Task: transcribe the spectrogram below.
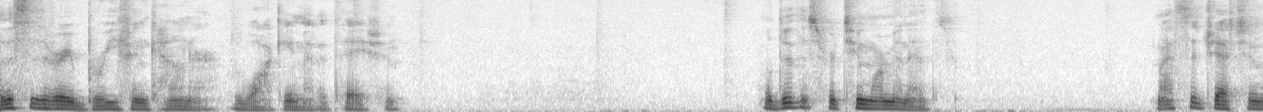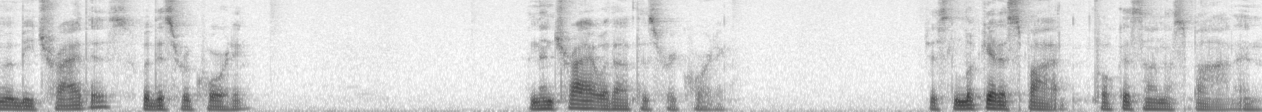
So, this is a very brief encounter with walking meditation. We'll do this for two more minutes. My suggestion would be try this with this recording, and then try it without this recording. Just look at a spot, focus on a spot, and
